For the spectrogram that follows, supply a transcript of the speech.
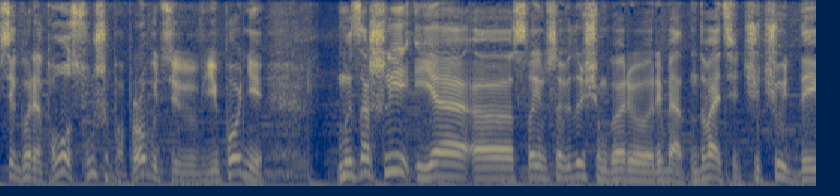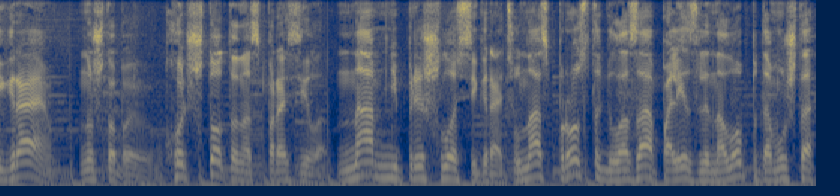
Все говорят, о, суши попробуйте в Японии. Мы зашли, и я э, своим соведущим говорю, ребят, ну давайте чуть-чуть доиграем, ну чтобы хоть что-то нас поразило. Нам не пришлось играть, у нас просто глаза полезли на лоб, потому что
